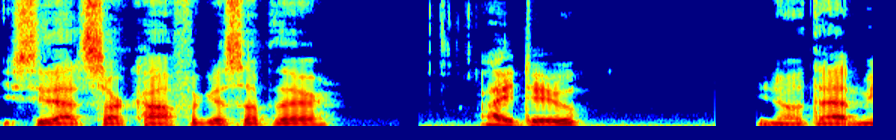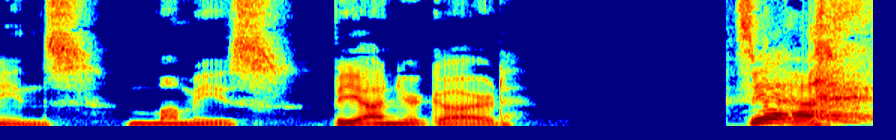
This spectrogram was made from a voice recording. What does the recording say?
You see that sarcophagus up there? I do. You know what that means. Mummies. Be on your guard. So yeah, uh,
